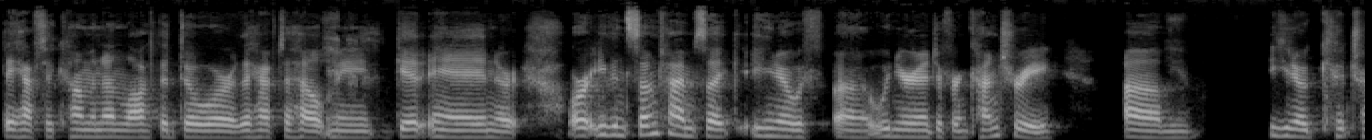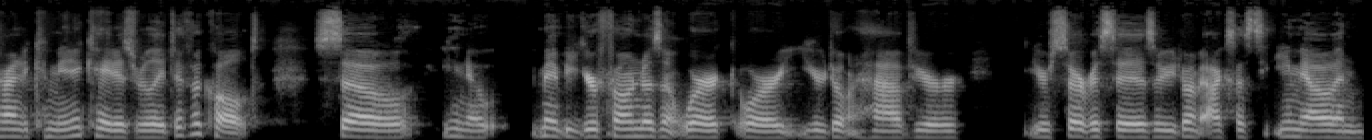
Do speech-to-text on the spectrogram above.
they have to come and unlock the door. They have to help me get in, or or even sometimes like you know if uh, when you're in a different country, um, you know, c- trying to communicate is really difficult. So you know maybe your phone doesn't work, or you don't have your your services, or you don't have access to email, and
